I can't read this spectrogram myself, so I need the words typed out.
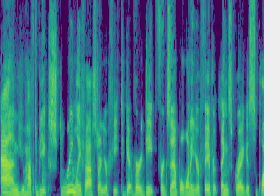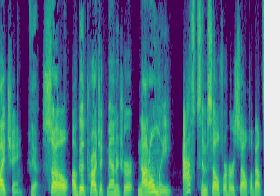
and you have to be extremely fast on your feet to get very deep. For example, one of your favorite things, Greg, is supply chain. Yeah. So a good project manager not only asks himself or herself about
